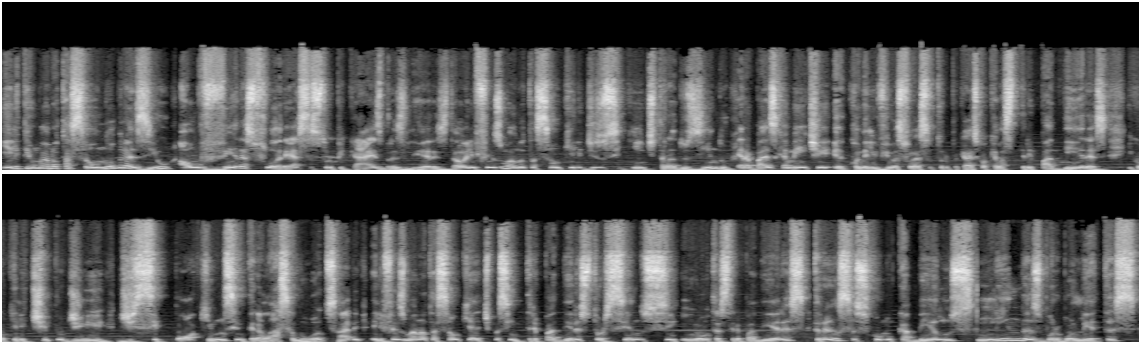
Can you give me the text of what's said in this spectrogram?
e ele tem uma anotação no Brasil ao ver as florestas tropicais brasileiras e tal, ele fez uma anotação que ele diz o seguinte, traduzindo, era basicamente eh, quando ele viu as florestas tropicais com aquelas trepadeiras e com aquele tipo de, de cipó que um se entrelaça no outro, sabe? Ele fez uma anotação que é tipo assim, trepadeiras torcendo-se em outras trepadeiras, tranças como cabelos, lindas borboletas,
